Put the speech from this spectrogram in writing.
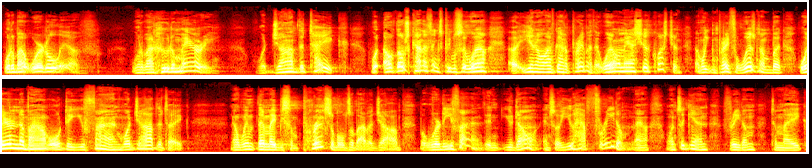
What about where to live? What about who to marry? What job to take? What, all those kind of things. People say, well, uh, you know, I've got to pray about that. Well, let me ask you a question. And we can pray for wisdom, but where in the Bible do you find what job to take? Now, we, there may be some principles about a job, but where do you find? And you don't. And so you have freedom. Now, once again, freedom to make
